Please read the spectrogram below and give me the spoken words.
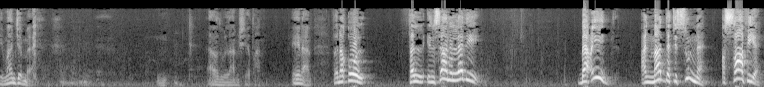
ما نجمع أعوذ بالله من الشيطان. إيه نعم. فنقول فالإنسان الذي بعيد عن مادة السنة الصافية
